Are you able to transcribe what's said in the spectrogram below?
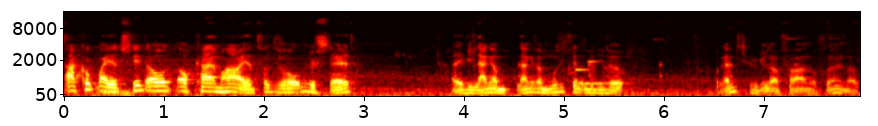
Ach, guck mal, jetzt steht da unten auch KMH. Jetzt hat sich auch umgestellt. Also wie lange, langsam muss ich denn über diese Bremshügel da fahren? Was soll denn das?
